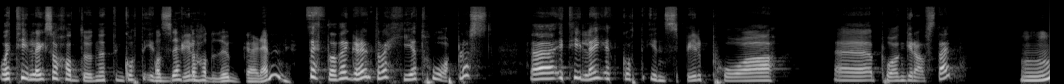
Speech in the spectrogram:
og i tillegg så hadde hun et godt innspill. Og dette hadde du glemt? Dette hadde jeg glemt, det var helt håpløst. Uh, I tillegg et godt innspill på, uh, på en gravstein. Mm.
